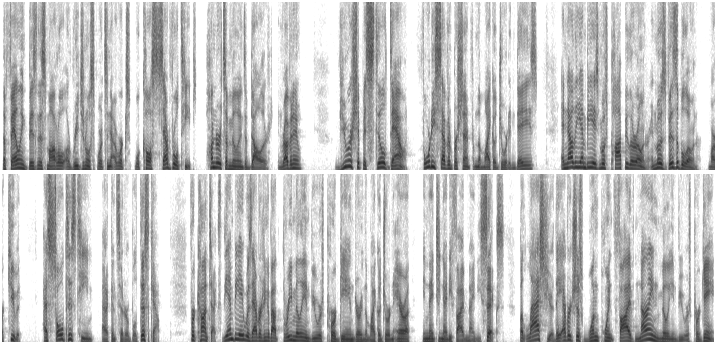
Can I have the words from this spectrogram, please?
The failing business model of regional sports networks will cost several teams hundreds of millions of dollars in revenue. Viewership is still down 47% from the Michael Jordan days. And now the NBA's most popular owner and most visible owner, Mark Cuban, has sold his team at a considerable discount. For context, the NBA was averaging about 3 million viewers per game during the Michael Jordan era in 1995 96. But last year, they averaged just 1.59 million viewers per game.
